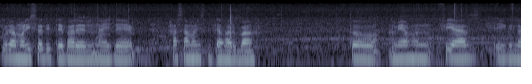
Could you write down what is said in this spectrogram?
পুরা মরিচও দিতে পারেন, নাইলে কাঁচামরিচ দিতে পারবা। তো আমি এখন পেঁয়াজ এইগুলা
